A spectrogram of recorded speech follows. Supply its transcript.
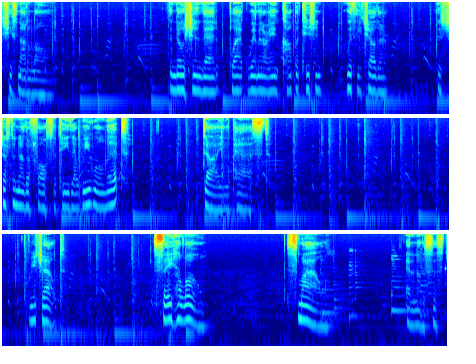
she's not alone. The notion that black women are in competition with each other is just another falsity that we will let die in the past. Reach out. Say hello. Smile at another sister.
